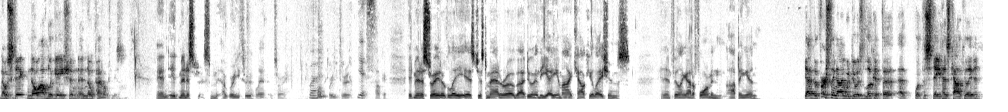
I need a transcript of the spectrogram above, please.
no stick, no obligation, and no penalties. And administr, were you through, Lynn? I'm sorry. What? Were you through? Yes. Okay. Administratively, it's just a matter of uh, doing the AMI calculations and then filling out a form and opting in. Yeah, the first thing I would do is look at the at what the state has calculated,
